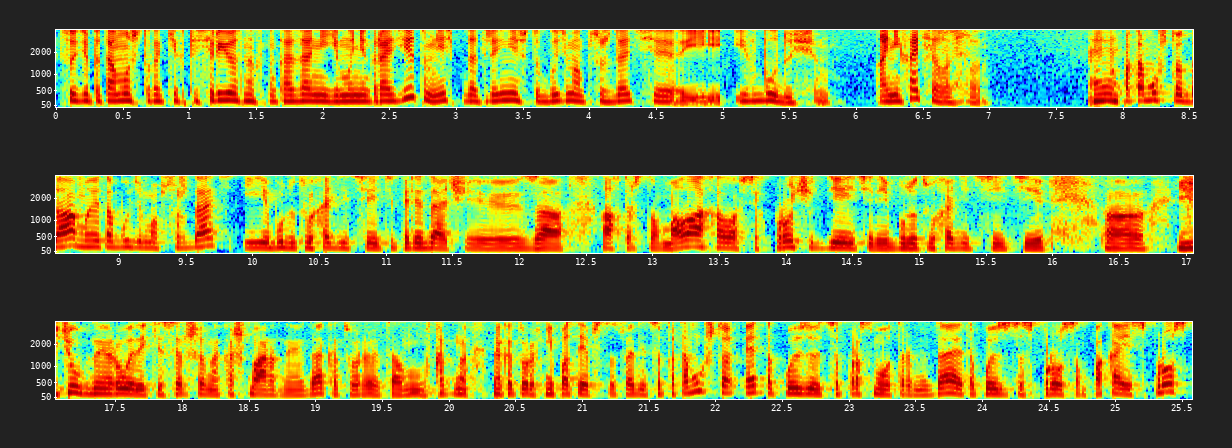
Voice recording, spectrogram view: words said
судя по тому, что каких-то серьезных наказаний ему не грозит, у меня есть подозрение, что будем обсуждать э, и, и в будущем. А не хотелось бы. Потому что, да, мы это будем обсуждать, и будут выходить все эти передачи за авторством Малахова, всех прочих деятелей, будут выходить все эти э, ютубные ролики совершенно кошмарные, да, которые там, на, на которых непотепство творится, потому что это пользуется просмотрами, да, это пользуется спросом. Пока есть спрос,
